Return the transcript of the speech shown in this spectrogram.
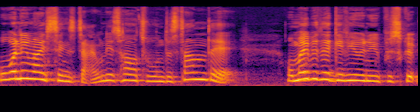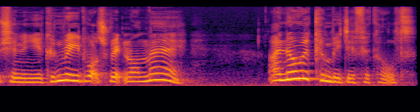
Well, when he writes things down, it's hard to understand it. Or maybe they give you a new prescription and you can read what's written on there. I know it can be difficult.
